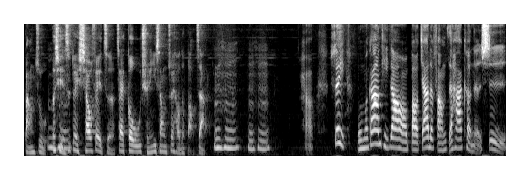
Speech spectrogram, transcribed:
帮助，嗯、而且也是对消费者在购物权益上最好的保障。嗯哼，嗯哼，好。所以我们刚刚提到哦，宝家的房子，它可能是，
